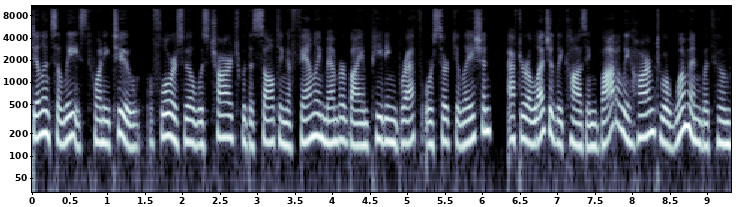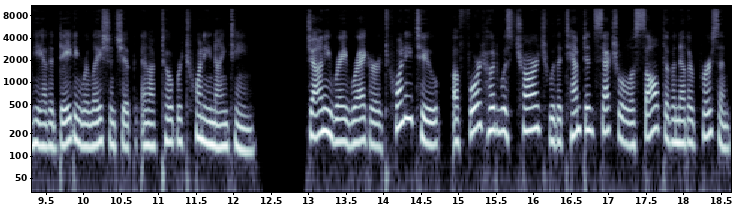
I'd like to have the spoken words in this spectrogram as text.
Dylan Solis, 22, of Floresville was charged with assaulting a family member by impeding breath or circulation after allegedly causing bodily harm to a woman with whom he had a dating relationship in October 2019. Johnny Ray Rager, 22, of Fort Hood was charged with attempted sexual assault of another person.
